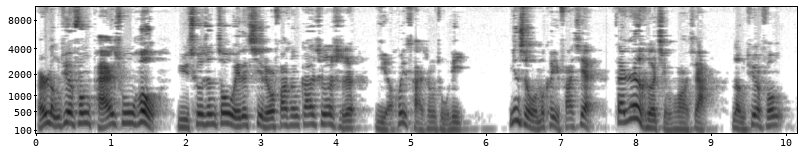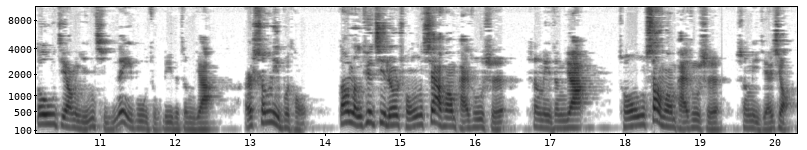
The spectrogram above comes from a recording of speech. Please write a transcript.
而冷却风排出后，与车身周围的气流发生干涉时，也会产生阻力。因此，我们可以发现，在任何情况下，冷却风都将引起内部阻力的增加。而升力不同，当冷却气流从下方排出时，升力增加；从上方排出时，升力减小。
